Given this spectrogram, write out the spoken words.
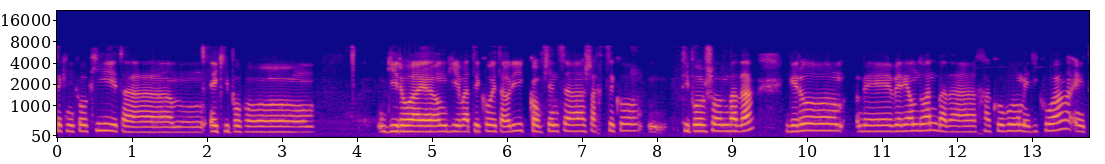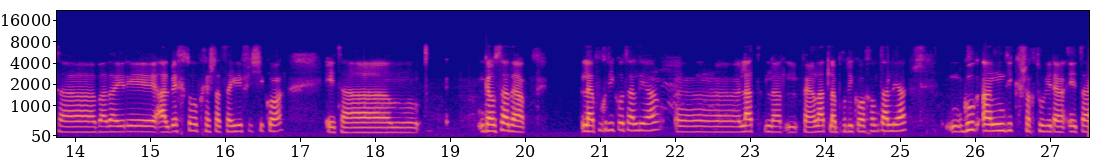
teknikoki eta um, ekipoko giroa ongi emateko eta hori konfientza sartzeko tipo oson bada. Gero be, bere ondoan bada Jakobo medikoa eta bada ere Alberto prestatzaile fisikoa. Eta um, gauza da, lapurdiko taldea, uh, lat, lat, lat lapurdiko ahont taldea, guk handik sartu gira eta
